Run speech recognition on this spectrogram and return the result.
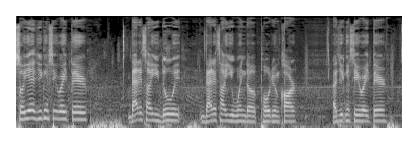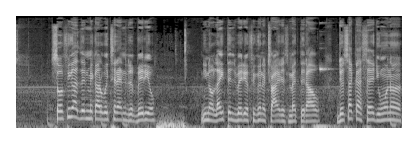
so yeah as you can see right there that is how you do it. That is how you win the podium car as you can see right there. So if you guys didn't make out of way to the end of the video you know like this video if you're gonna try this method out. Just like i said you want to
